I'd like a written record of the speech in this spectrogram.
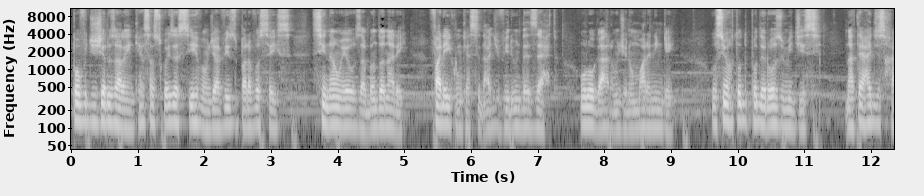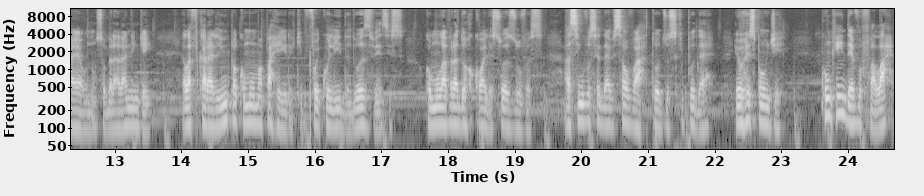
Povo de Jerusalém, que essas coisas sirvam de aviso para vocês, senão eu os abandonarei. Farei com que a cidade vire um deserto, um lugar onde não mora ninguém. O Senhor Todo-Poderoso me disse: Na terra de Israel não sobrará ninguém ela ficará limpa como uma parreira que foi colhida duas vezes, como um lavrador colhe as suas uvas. Assim você deve salvar todos os que puder. Eu respondi: Com quem devo falar?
